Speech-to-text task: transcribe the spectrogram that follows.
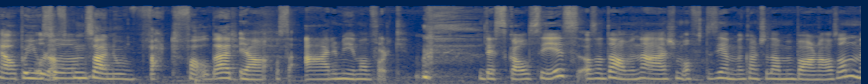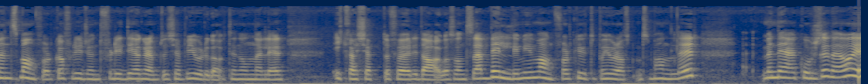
Ja, og på julaften så er den jo i hvert fall der. Ja, og så er det mye mannfolk. Det skal sies. Altså, Damene er som oftest hjemme, kanskje da med barna, og sånn, mens mannfolka flyr rundt fordi de har glemt å kjøpe julegave til noen, eller ikke har kjøpt det før i dag. og sånn. Så det er veldig mye mannfolk ute på julaften som handler. Men det er koselig, det òg.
